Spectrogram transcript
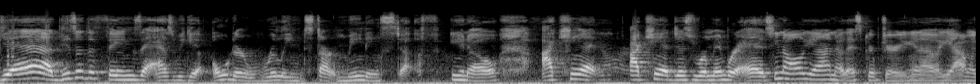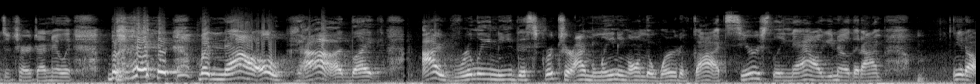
yeah these are the things that as we get older really start meaning stuff you know i can't i can't just remember as you know yeah i know that scripture you know yeah i went to church i know it but but now oh god like i really need this scripture. I'm leaning on the word of god. Seriously now you know that i'm you know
